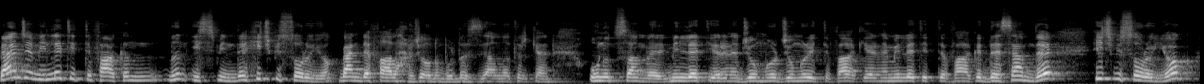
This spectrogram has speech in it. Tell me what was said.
Bence Millet İttifakı'nın isminde hiçbir sorun yok. Ben defalarca onu burada size anlatırken unutsam ve millet yerine Cumhur, Cumhur İttifakı yerine Millet İttifakı desem de hiçbir sorun yok.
